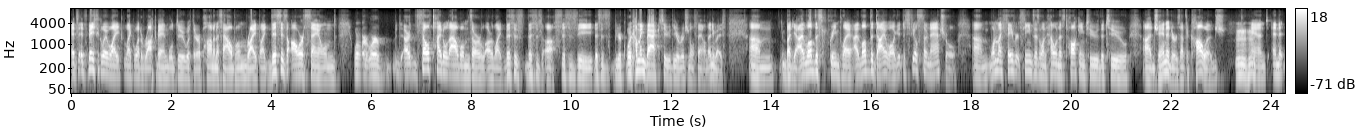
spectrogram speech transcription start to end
it's it's basically like like what a rock band will do with their eponymous album, right? Like this is our sound. We're we're our self-titled albums are are like this is this is us. This is the this is we're coming back to the original sound. Anyways, um, but yeah, I love the screenplay. I love the dialogue. It just feels so natural. Um, one of my favorite scenes is when Helen is talking to the two uh, janitors at the college. Mm-hmm. And and it,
